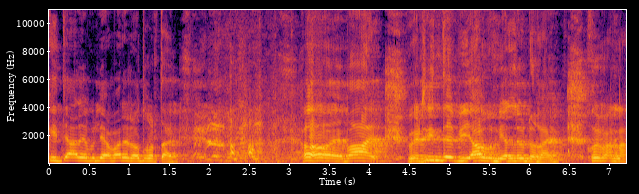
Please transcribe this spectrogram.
কিতা রে বলে, আমারে রদ করতায়। হয়, ভাই বেটিন দে বিয়া শুনিয়ালেও ডরায়। কই না?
